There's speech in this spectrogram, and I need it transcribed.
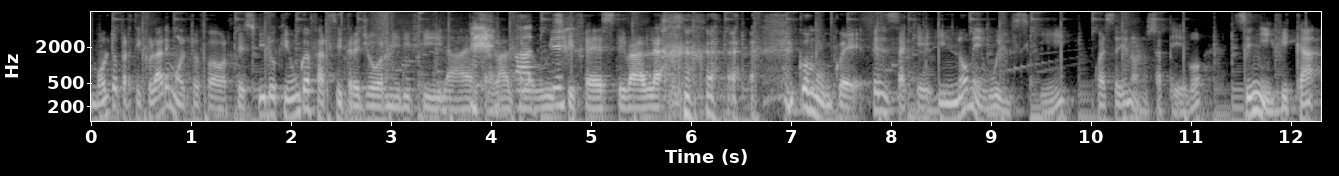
Molto particolare e molto forte. Sfido chiunque a farsi tre giorni di fila, eh, tra l'altro al Whisky Festival. Comunque, pensa che il nome whisky, questo io non lo sapevo, significa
